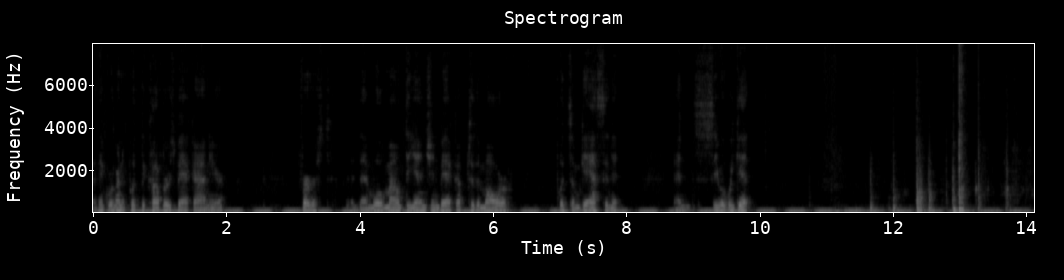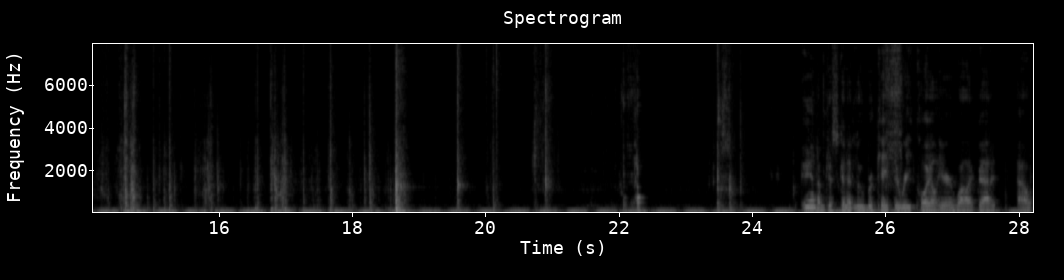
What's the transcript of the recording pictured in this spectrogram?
I think we're going to put the covers back on here first and then we'll mount the engine back up to the mower put some gas in it and see what we get. And I'm just going to lubricate the recoil here while I've got it out.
